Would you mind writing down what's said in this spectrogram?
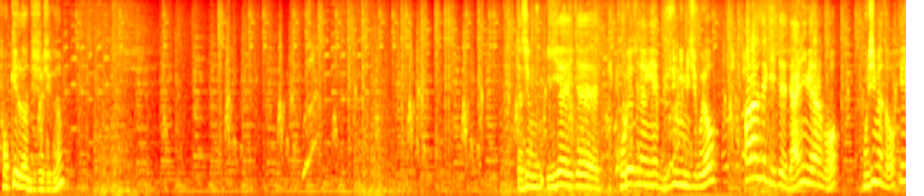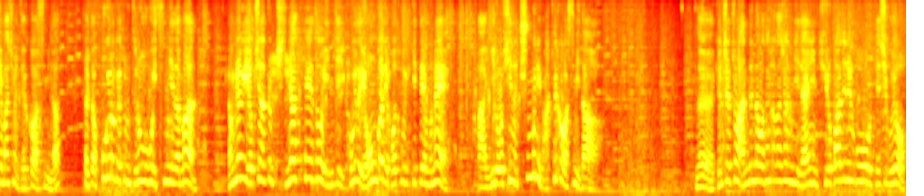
도끼를 던지죠 지금. 자 지금 이게 이제 고려 진영의 뮤직님이시고요. 파란색이 이제 나이님이라는 거 보시면서 게임 하시면 될 것 같습니다. 자, 일단 호기롭게 좀 들어오고 있습니다만 병력이 역시나 좀 빈약해서인지 거기다 영혼까지 버티고 있기 때문에 아이 러시는 충분히 막힐 것 같습니다 네, 견제가 좀안 된다고 생각하셨는지 야이님 뒤로 빠지고 계시고요.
